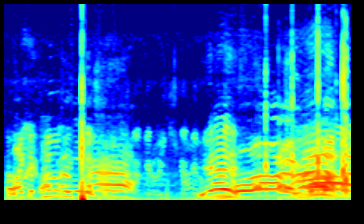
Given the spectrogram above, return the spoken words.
Like a penalty kick. Yes.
